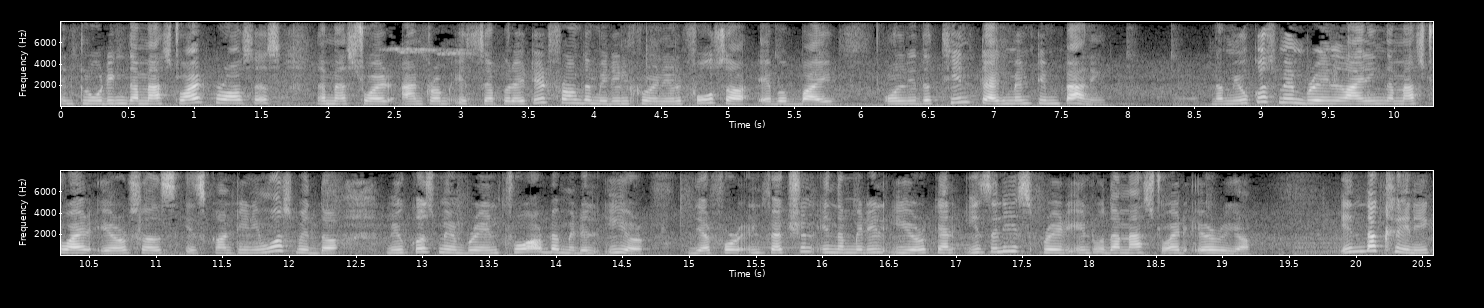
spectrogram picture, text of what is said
Including the mastoid process, the mastoid antrum is separated from the middle cranial fossa above by only the thin tegmen tympani. The mucous membrane lining the mastoid ear cells is continuous with the mucous membrane throughout the middle ear. Therefore, infection in the middle ear can easily spread into the mastoid area. In the clinic,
